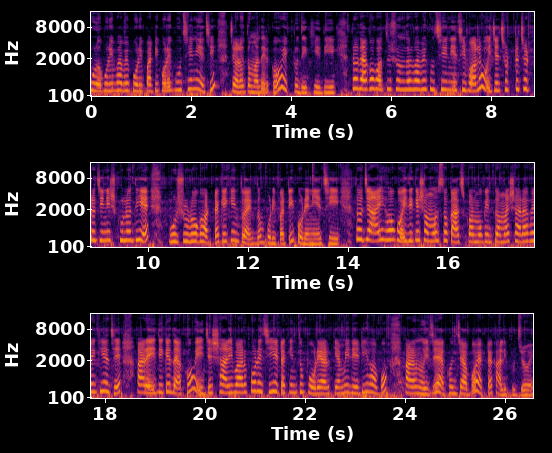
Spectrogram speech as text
পুরোপুরিভাবে পরিপাটি করে গুছিয়ে নিয়েছি, চলো তোমাদেরকেও একটু দেখিয়ে দিই। তো দেখো কত সুন্দরভাবে গুছিয়ে নিয়েছি, বলো? ওই যে ছোট্ট ছোট্ট জিনিসগুলো দিয়ে পুরো ঘরটাকে কিন্তু একদম পরিপাটি করে নিয়েছি। তো যাই হোক, ওইদিকে সমস্ত কাজকর্ম কিন্তু আমার সারা হয়ে গিয়েছে। আর এইদিকে দেখো, এই যে শাড়ি বার করেছি, এটা কিন্তু পরে আর কি আমি রেডি হব। কারণ ওই যে এখন যাব একটা কালী পুজোয়।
